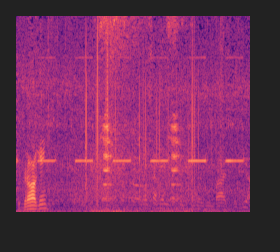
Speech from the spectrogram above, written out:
Que droga, hein? Nós sabemos aquele básico aqui, ó.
